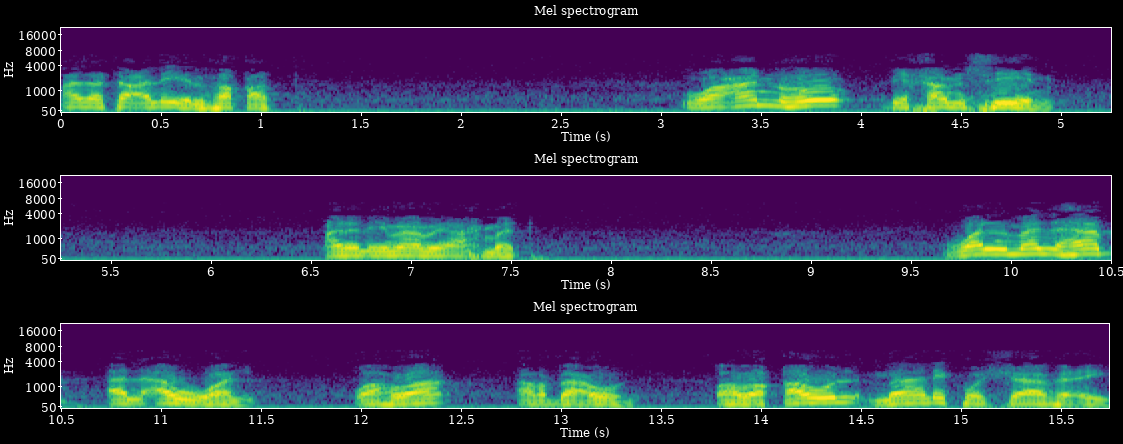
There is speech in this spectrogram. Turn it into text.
هذا تعليل فقط. وعنه بخمسين. عن الإمام أحمد. والمذهب الأول وهو أربعون. وهو قول مالك والشافعي.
